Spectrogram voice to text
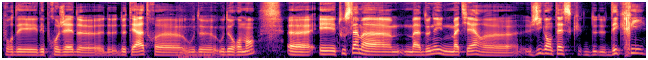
pour des, des projets de, de, théâtre ou, de, ou de romans. et tout cela m'a donné une matière gigantesque d'écrits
